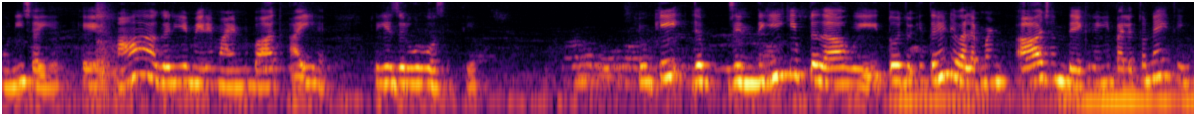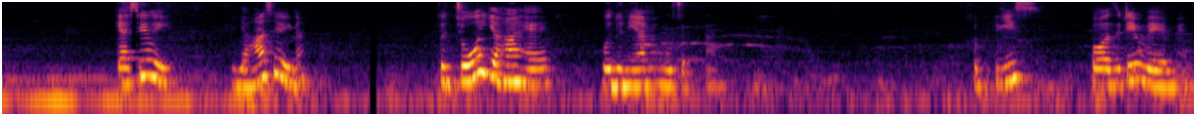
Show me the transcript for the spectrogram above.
होनी चाहिए कि हाँ अगर ये मेरे माइंड में बात आई है तो ये ज़रूर हो सकती है। क्योंकि जब ज़िंदगी की इब्तदा हुई तो जो इतनी डेवलपमेंट आज हम देख रहे हैं, पहले तो नहीं थी। कैसे हुई? यहाँ से हुई ना? तो जो यहाँ है, वो दुनिया में हो सकता है। सो प्लीज़ पॉजिटिव वे में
